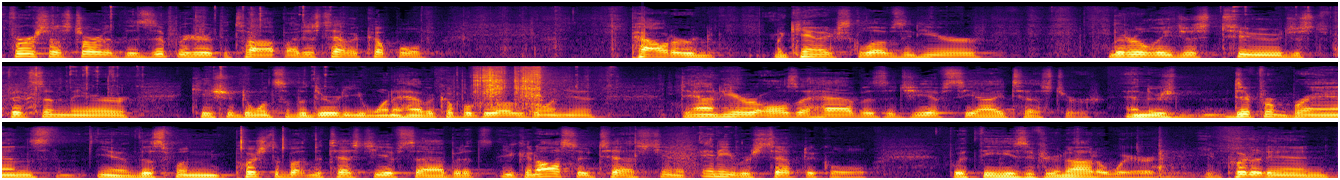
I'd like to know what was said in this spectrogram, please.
First I start at the zipper here at the top. I just have a couple of powdered mechanics gloves in here. Literally just two, just fits in there in case you're doing something dirty, you want to have a couple gloves on you. Down here, all I have is a GFCI tester. And there's different brands. You know, this one, push the button to test GFCI, but you can also test, you know, any receptacle with these if you're not aware. You put it in,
